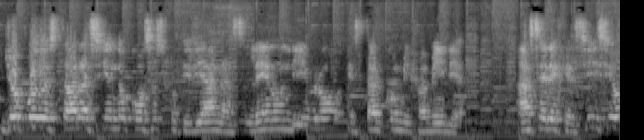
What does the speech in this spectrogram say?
yo puedo estar haciendo cosas cotidianas, leer un libro, estar con mi familia, hacer ejercicio,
